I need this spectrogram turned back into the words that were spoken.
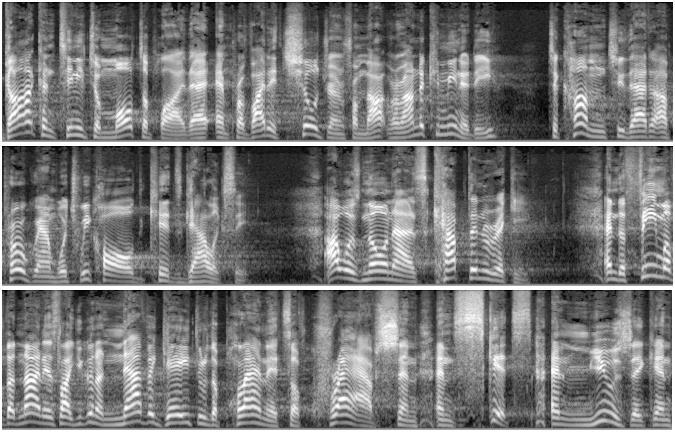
God continued to multiply that and provided children from around the community to come to that uh, program, which we called Kids Galaxy. I was known as Captain Ricky. And the theme of the night is like you're gonna navigate through the planets of crafts and, and skits and music and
